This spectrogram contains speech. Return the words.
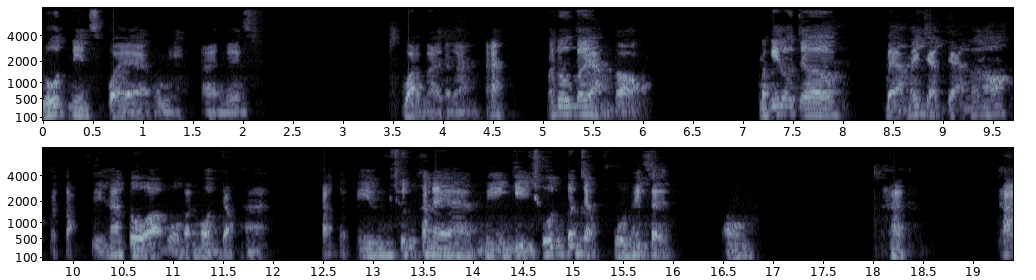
root mean square ก็มี RMS ว่าไปแล้วกันอะมาดูตัวอย่างต่อ เมื่อกี้เราเจอแบบไม่แจกแจงแล้วเนาะกระตักสี่ห้าตัวบวกกันหมดจับหารถ้าเกิดมีชุดคะแนนมีกี่ชุดก็จับคูณให้เสร็จ ถ้า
